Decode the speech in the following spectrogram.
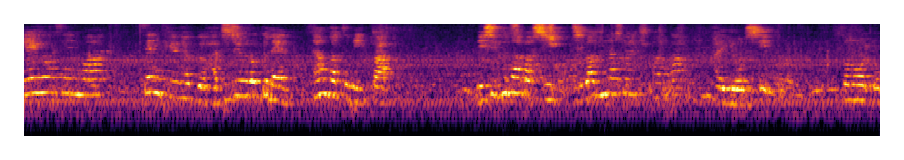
京葉線は1986年3月3日西船橋千葉港駅間が開業しそのよ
